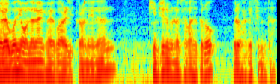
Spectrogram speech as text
여러분이 원하는 결과를 이끌어내는 김신우 변호사가 되도록 노력하겠습니다.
